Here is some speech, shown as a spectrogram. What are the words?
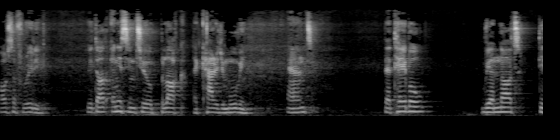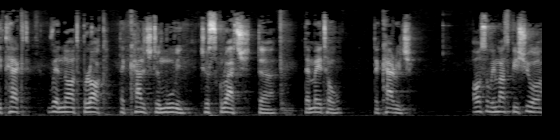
also freely, without anything to block the carriage moving. And the table will not detect, will not block the carriage to moving to scratch the the metal, the carriage. Also, we must be sure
